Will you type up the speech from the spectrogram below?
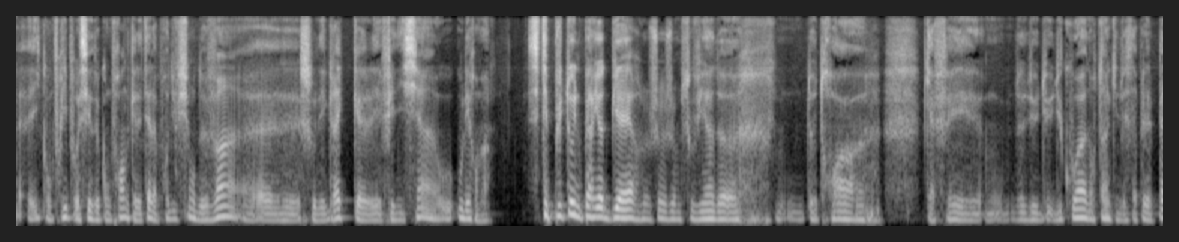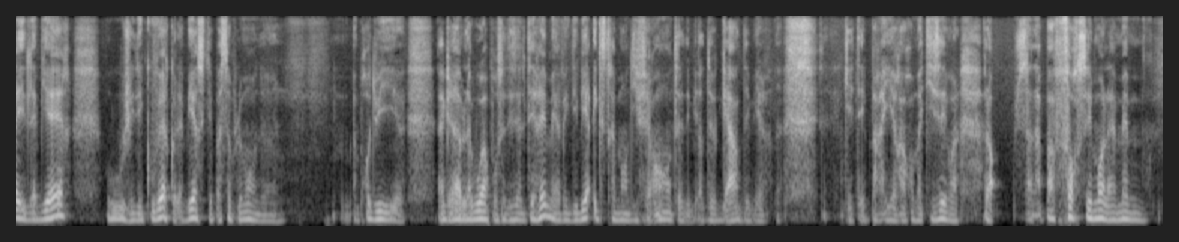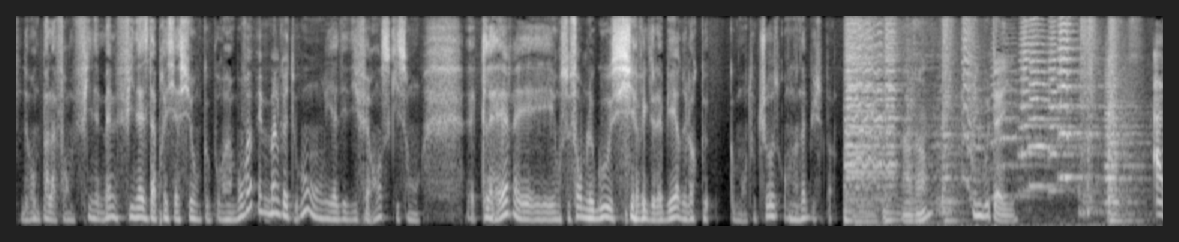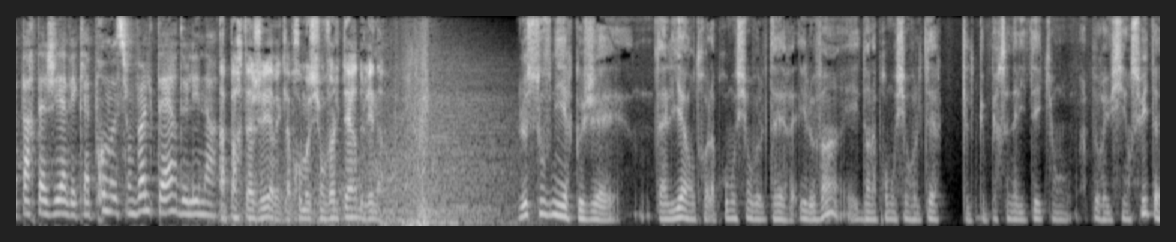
euh, y compris pour essayer de comprendre quelle était la production de vin euh, sous les Grecs, les Phéniciens ou, les Romains. C'était plutôt une période bière. Je, me souviens de, trois cafés du, coin, dont un qui devait s'appeler le Pays de la bière, où j'ai découvert que la bière, c'était pas simplement un produit euh, agréable à boire pour se désaltérer, mais avec des bières extrêmement différentes, des bières de garde, des bières qui étaient par ailleurs aromatisées. Voilà. Alors, ça n'a pas forcément la même demande pas la forme fine, même finesse d'appréciation que pour un bon vin, mais malgré tout, il y a des différences qui sont euh, claires et on se forme le goût aussi avec de la bière, de lors que, comme en toute chose, on n'en abuse pas. Un vin, une bouteille à partager avec la promotion Voltaire de l'ENA. À partager avec la promotion Voltaire de l'ENA. Le souvenir que j'ai d'un lien entre la promotion Voltaire et le vin, et dans la promotion Voltaire, quelques personnalités qui ont un peu réussi ensuite,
